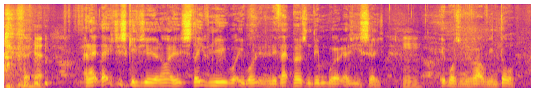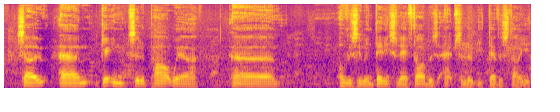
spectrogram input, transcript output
And that, that just gives you an idea. Steve knew what he wanted, and if that person didn't work, as you said, it was a revolving door. So, um, getting to the part where, um, obviously, when Dennis left, I was absolutely devastated.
